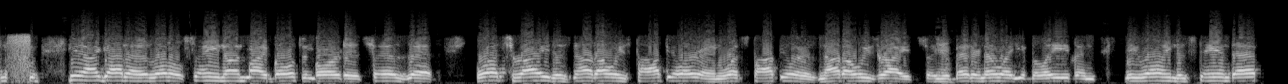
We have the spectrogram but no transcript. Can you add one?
You know, I got a little saying on my bulletin board. It says that what's right is not always popular, and what's popular is not always right. So you better know what you believe and be willing to stand up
